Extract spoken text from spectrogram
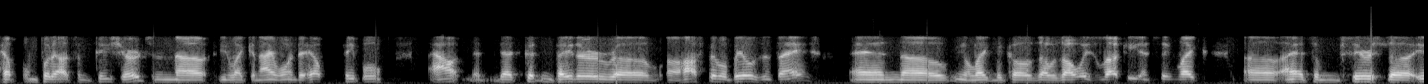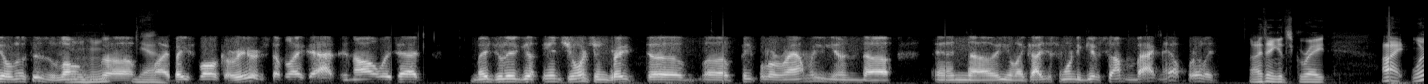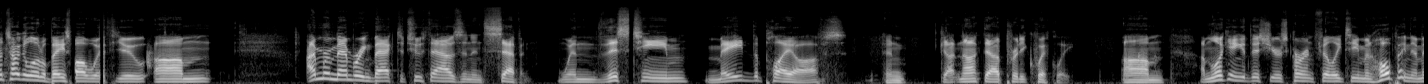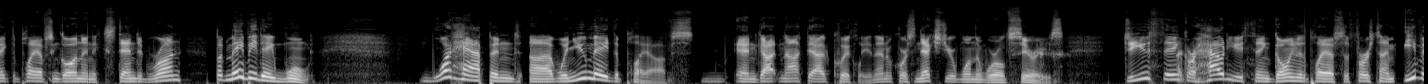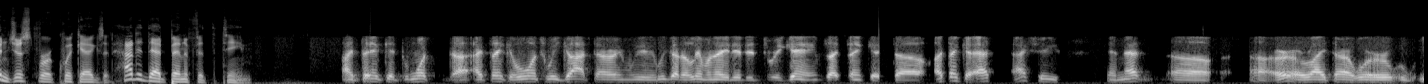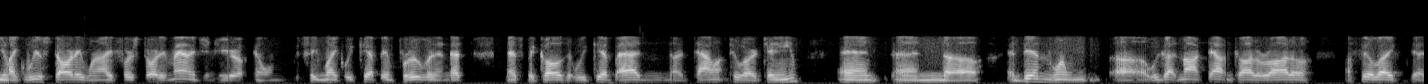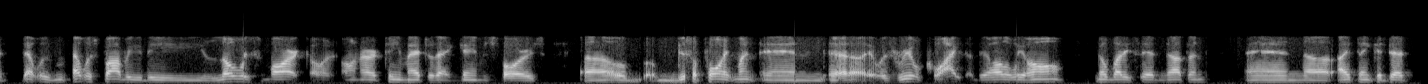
help them put out some T-shirts, and uh, you know like and I wanted to help people out that that couldn't pay their uh, uh, hospital bills and things, and uh, you know like because I was always lucky and seemed like. Uh, I had some serious uh, illnesses along Mhm. uh, Yeah. my baseball career and stuff like that, and I always had major league insurance and great uh, uh, people around me, and uh, and uh, you know, like I just wanted to give something back and help. Really, I think it's great. All right, want to talk a little baseball with you. Um, I'm remembering back to 2007 when this team made the playoffs and got knocked out pretty quickly. Um, I'm looking at this year's current Philly team and hoping they make the playoffs and go on an extended run, but maybe they won't. What happened uh, when you made the playoffs and got knocked out quickly, and then of course next year won the World Series? Do you think, or how do you think, going to the playoffs the first time, even just for a quick exit, how did that benefit the team? I think it. What uh, I think it, once we got there and we we got eliminated in three games, I think it. Uh, I think it actually in that uh, uh, era right there, where you know, like we started when I first started managing here, you know, it seemed like we kept improving, and that that's because that we kept adding uh, talent to our team, and and uh, and then when uh, we got knocked out in Colorado, I feel like that that was that was probably the lowest mark on on our team after that game as far as uh, disappointment, and uh, it was real quiet all the way home. Nobody said nothing, and uh, I think that that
